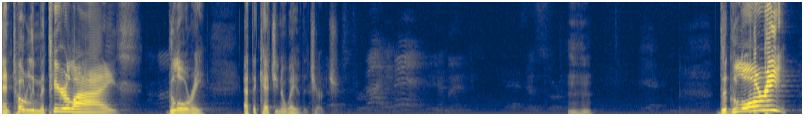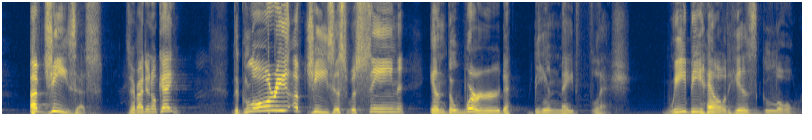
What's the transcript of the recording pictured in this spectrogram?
and totally materialized glory at the catching away of the church. Mm-hmm. The glory of Jesus. Is everybody doing okay? The glory of Jesus was seen in the Word being made flesh. We beheld his glory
